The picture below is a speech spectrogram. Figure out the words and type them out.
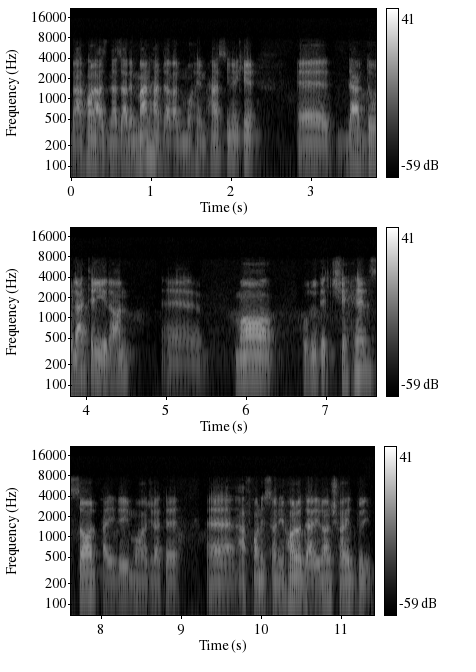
به حال از نظر من حداقل مهم هست اینه که در دولت ایران ما حدود چهل سال پدیده مهاجرت افغانستانی ها رو در ایران شاهد بودیم.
